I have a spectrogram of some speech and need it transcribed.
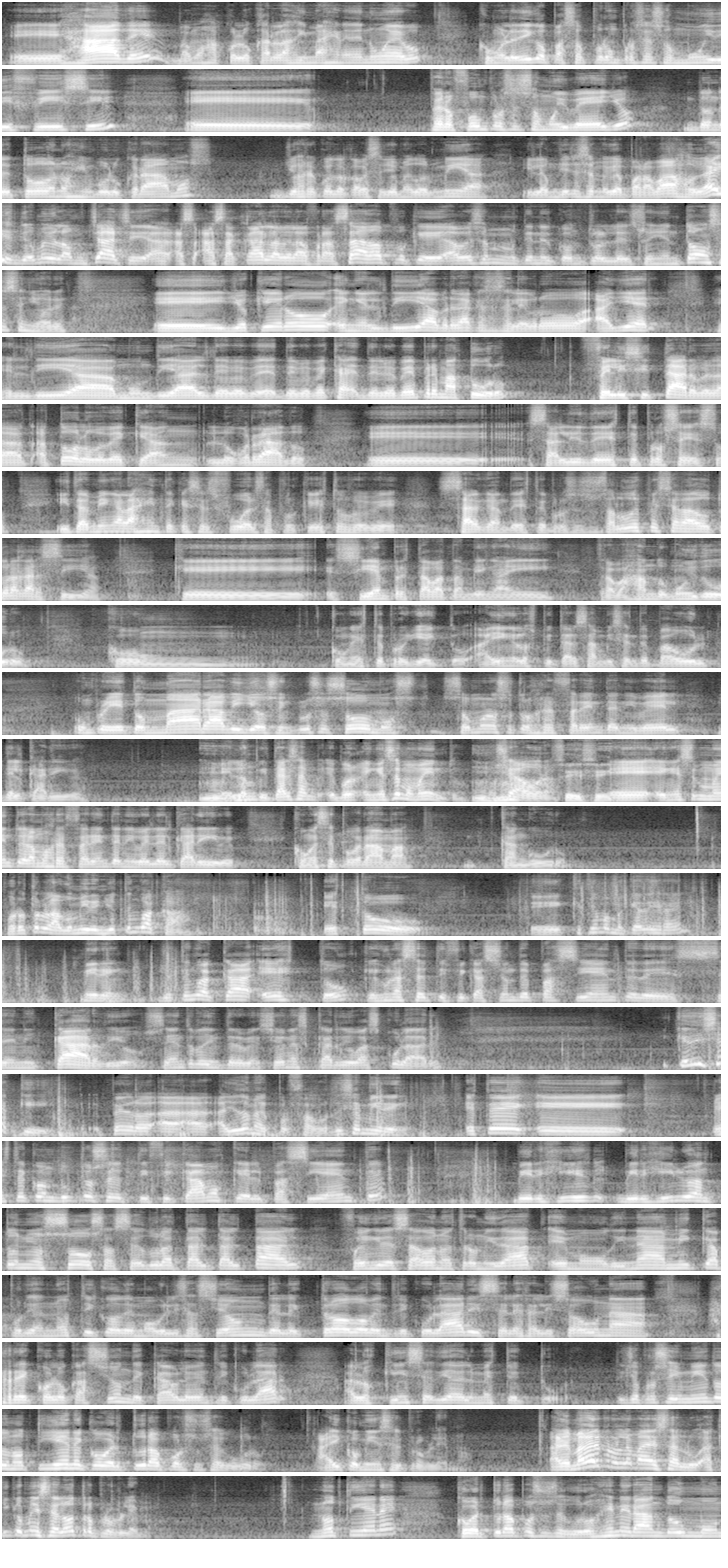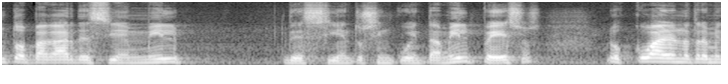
Eh, Jade, vamos a colocar las imágenes de nuevo, como le digo, pasó por un proceso muy difícil, pero fue un proceso muy bello, donde todos nos involucramos. Yo recuerdo que a veces yo me dormía y la muchacha se me veía para abajo. Y, Ay, Dios mío, la muchacha, a, sacarla de la frazada, porque a veces uno no tiene el control del sueño. Entonces, señores, eh, yo quiero en el día, ¿verdad?, que se celebró ayer, el Día Mundial de bebé, del Bebé Prematuro, felicitar, ¿verdad?, a todos los bebés que han logrado eh, salir de este proceso y también a la gente que se esfuerza porque estos bebés salgan de este proceso. Saludo especial a la doctora García, que siempre estaba también ahí trabajando muy duro con, con este proyecto. Ahí en el Hospital San Vicente Paul, un proyecto maravilloso. Incluso somos, somos nosotros referentes a nivel del Caribe. El Hospital eh, en ese momento, no sé ahora, eh, en ese momento éramos referentes a nivel del Caribe con ese programa Canguro. Por otro lado, miren, yo tengo acá esto, eh, ¿qué tiempo me queda Israel? Miren, yo tengo acá esto, que es una certificación de paciente de CENICardio, Centro de Intervenciones Cardiovasculares, ¿Qué dice aquí? Pedro, ayúdame por favor. Dice, miren, este, eh, este conducto certificamos que el paciente Virgilio Antonio Sosa, cédula tal, tal, tal, fue ingresado a nuestra unidad hemodinámica por diagnóstico de movilización de electrodo ventricular y se le realizó una recolocación de cable ventricular a los 15 días del mes de octubre. Dicho procedimiento no tiene cobertura por su seguro. Ahí comienza el problema. Además del problema de salud, aquí comienza el otro problema. No tiene cobertura por su seguro, generando un monto a pagar de 100 mil de 150 mil pesos, los cuales nuestra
